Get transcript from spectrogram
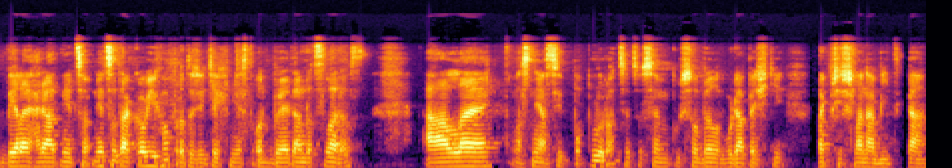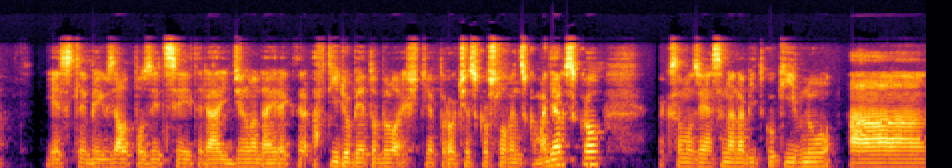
Bělehrad, něco, něco takového, protože těch měst od B je tam docela dost. Ale vlastně asi po půl roce, co jsem působil v Budapešti, tak přišla nabídka jestli bych vzal pozici teda regional director a v té době to bylo ještě pro Československo-Maďarsko, tak samozřejmě jsem na nabídku kývnul a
